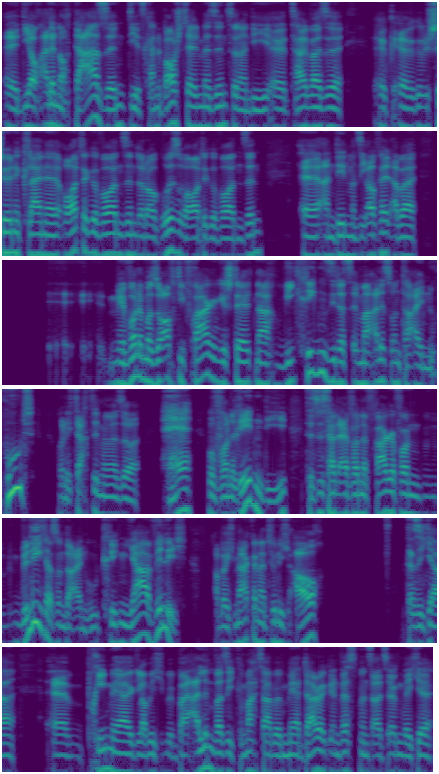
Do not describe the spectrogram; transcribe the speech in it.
äh, die auch alle noch da sind, die jetzt keine Baustellen mehr sind, sondern die äh, teilweise äh, äh, schöne kleine Orte geworden sind oder auch größere Orte geworden sind, äh, an denen man sich aufhält. Aber mir wurde immer so oft die Frage gestellt nach, wie kriegen sie das immer alles unter einen Hut? Und ich dachte immer so, hä, wovon reden die? Das ist halt einfach eine Frage von, will ich das unter einen Hut kriegen? Ja, will ich. Aber ich merke natürlich auch, dass ich ja äh, primär, glaube ich, bei allem, was ich gemacht habe, mehr Direct Investments als irgendwelche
